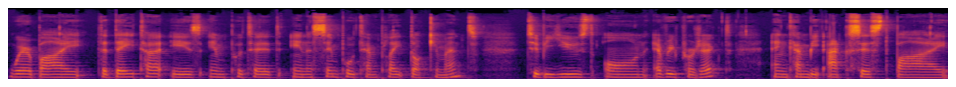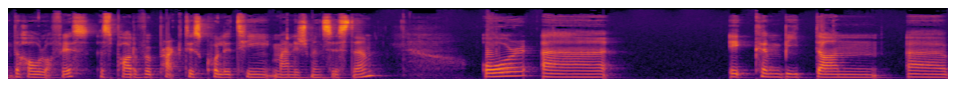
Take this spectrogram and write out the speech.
whereby the data is inputted in a simple template document to be used on every project and can be accessed by the whole office as part of a practice quality management system. Or uh, it can be done uh,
